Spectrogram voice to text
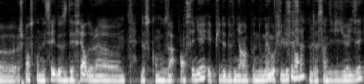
euh, je pense qu'on essaye de se défaire de, la, euh, de ce qu'on nous a enseigné et puis de devenir un peu nous-mêmes au fil du temps, ça. de s'individualiser.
